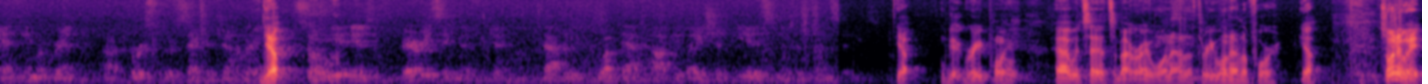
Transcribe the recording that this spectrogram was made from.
an immigrant, uh, first or second generation. Yep. So it is very significant that we, what that population is in the Twin Cities. Yep, g- great point. I would say that's about right, one out of three, one out of four, yeah. So anyway,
